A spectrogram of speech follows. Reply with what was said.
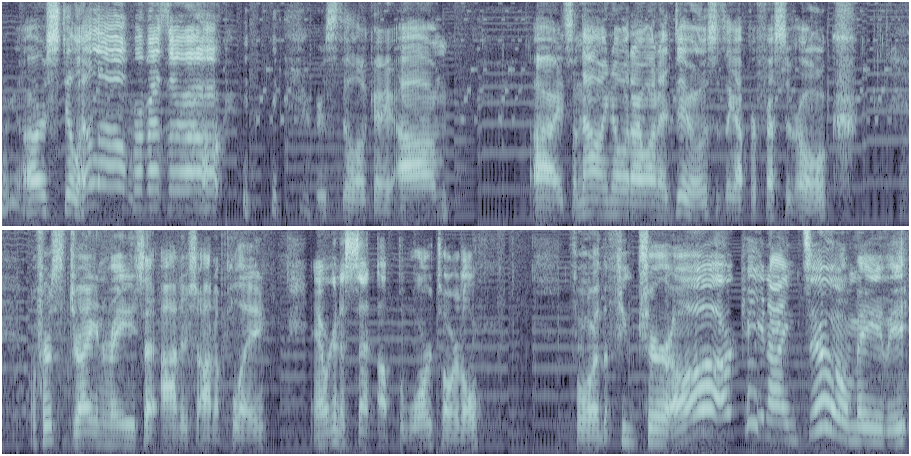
We are still... Hello, Professor Oak! We're still okay. Um... Alright, so now I know what I want to do, since I got Professor Oak. Well, first Dragon Rage that Oddish ought to play. And we're going to set up the Wartortle for the future. Oh, Arcanine too, maybe!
